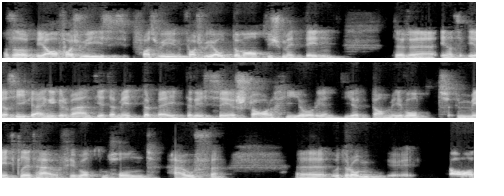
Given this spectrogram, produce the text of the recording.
also ja, fast wie, fast wie, fast wie automatisch mit denen. Der, äh, ich habe es eingängig erwähnt, jeder Mitarbeiter ist sehr stark orientiert am, ich will dem Mitglied helfen, ich will dem Kunden helfen. Äh, und darum, äh, da,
